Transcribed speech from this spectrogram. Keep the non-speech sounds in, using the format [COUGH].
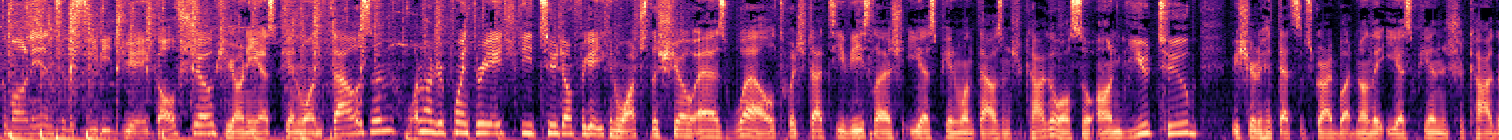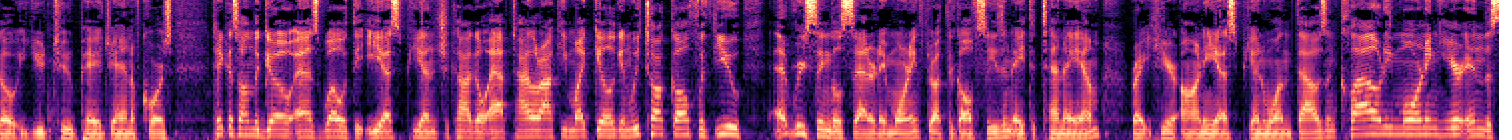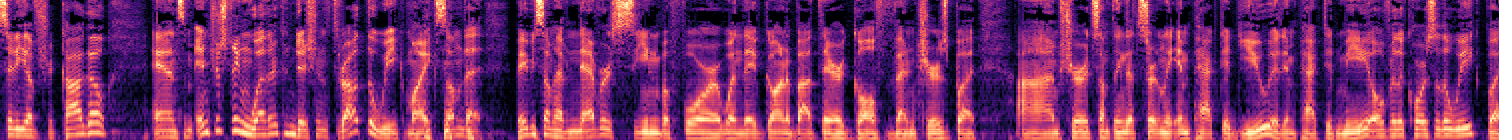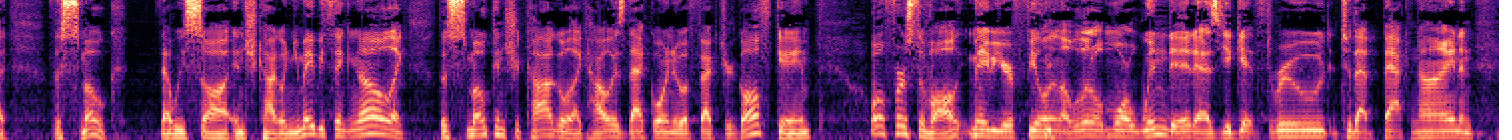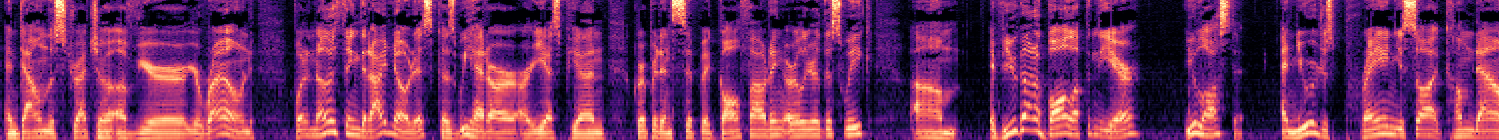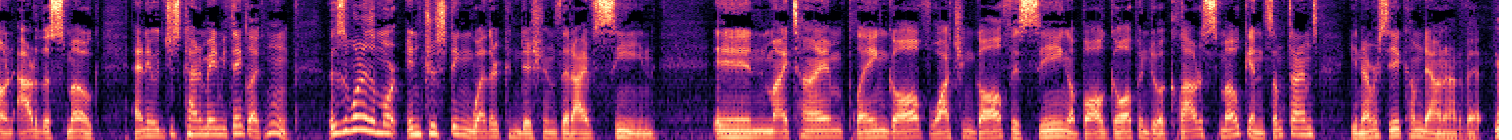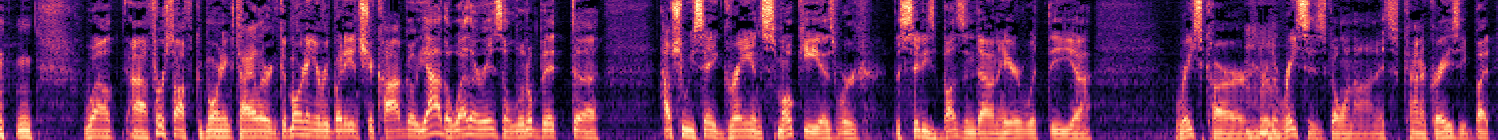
Welcome on in to the CDGA Golf Show here on ESPN 1000, 100.3 HD2. Don't forget you can watch the show as well, twitch.tv slash ESPN 1000 Chicago. Also on YouTube. Be sure to hit that subscribe button on the ESPN Chicago YouTube page. And of course, Take us on the go as well with the ESPN Chicago app. Tyler Aki, Mike Gilligan. We talk golf with you every single Saturday morning throughout the golf season, 8 to 10 a.m., right here on ESPN 1000. Cloudy morning here in the city of Chicago, and some interesting weather conditions throughout the week, Mike. [LAUGHS] Some that maybe some have never seen before when they've gone about their golf ventures, but I'm sure it's something that certainly impacted you. It impacted me over the course of the week, but the smoke that we saw in Chicago. And you may be thinking, oh, like the smoke in Chicago, like how is that going to affect your golf game? Well, first of all, maybe you're feeling a little more winded as you get through to that back nine and, and down the stretch of your, your round. But another thing that I noticed, because we had our, our ESPN Grip It and Sip It golf outing earlier this week, um, if you got a ball up in the air, you lost it. And you were just praying you saw it come down out of the smoke. And it just kind of made me think, like, hmm, this is one of the more interesting weather conditions that I've seen in my time playing golf, watching golf, is seeing a ball go up into a cloud of smoke. And sometimes you never see it come down out of it. [LAUGHS] Well, uh, first off, good morning, Tyler, and good morning, everybody in Chicago. Yeah, the weather is a little bit, uh, how should we say, gray and smoky as we're the city's buzzing down here with the uh, race car or the races going on. It's kind of crazy, but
